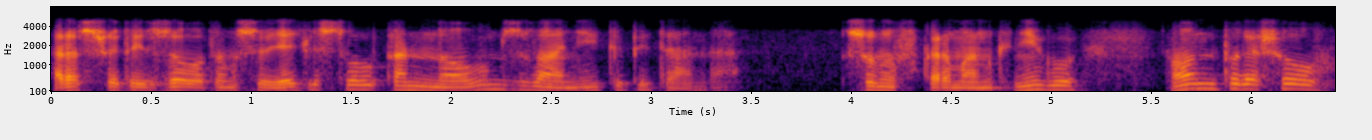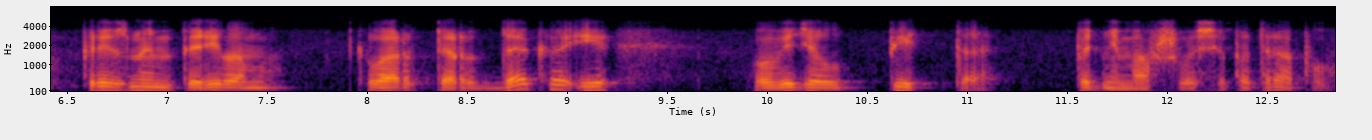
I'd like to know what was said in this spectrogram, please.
расшитый золотом, свидетельствовал о новом звании капитана. Сунув в карман книгу, он подошел к резным перилам квартердека и увидел Питта, поднимавшегося по трапу.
